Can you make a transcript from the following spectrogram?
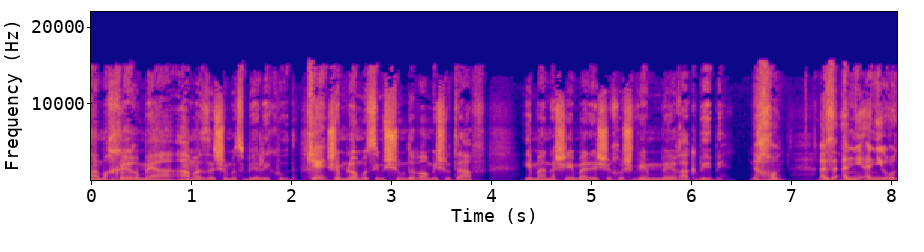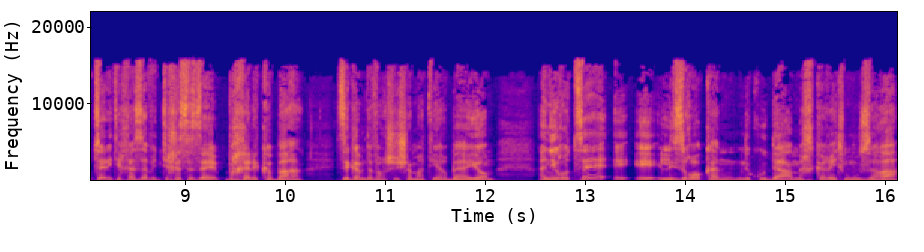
עם אחר מהעם הזה שמצביע ליכוד. כן. שהם לא מוצאים שום דבר משותף עם האנשים האלה שחושבים אה, רק ביבי. נכון. אז אני, אני רוצה להתייחס לזה ולהתייחס לזה בחלק הבא, זה גם דבר ששמעתי הרבה היום. אני רוצה אה, אה, לזרוק כאן נקודה מחקרית מוזרה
